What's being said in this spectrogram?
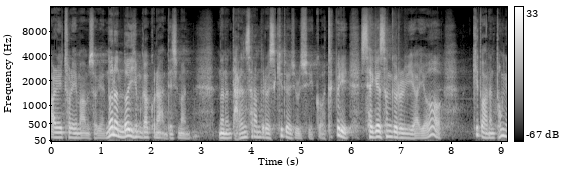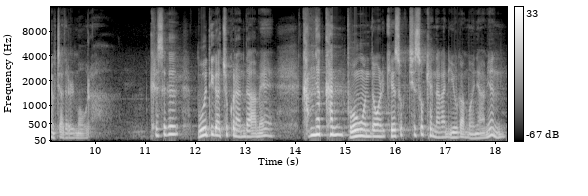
R.A. 토레이의 마음속에 너는 너희 힘 갖고는 안 되지만 너는 다른 사람들을 위해서 기도해 줄 수 있고 특별히 세계 선교를 위하여 기도하는 동력자들을 모으라. 그래서 그 무디가 죽고 난 다음에 강력한 부흥 운동을 계속 지속해 나간 이유가 뭐냐면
